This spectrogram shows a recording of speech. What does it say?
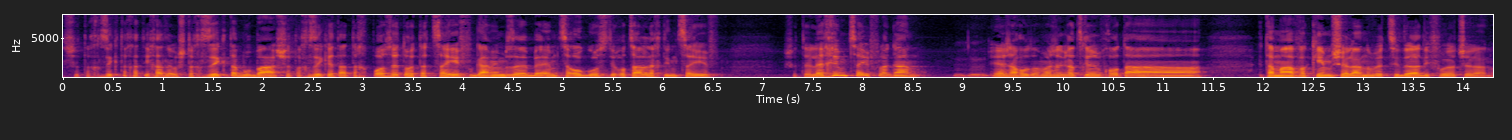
שתחזיק את החתיכת לגו, שתחזיק את הבובה, שתחזיק את התחפושת או את הצעיף, גם אם זה באמצע אוגוסט, היא רוצה ללכת עם צעיף, שתלך עם צעיף לגן. יש, אנחנו מה שנקרא צריכים לבחור את, ה... את המאבקים שלנו ואת סדרי העדיפויות שלנו.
